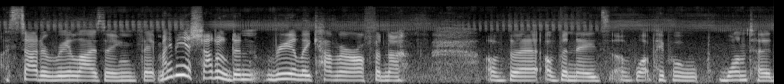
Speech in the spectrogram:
I started realizing that maybe a shuttle didn't really cover off enough of the of the needs of what people wanted.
